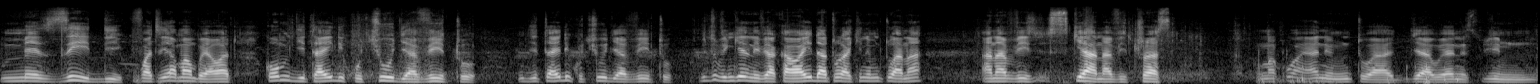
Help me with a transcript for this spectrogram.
Mmezidi kufuatilia mambo ya watu, kwa mjitahidi kuchuja vitu, mjitahidi kuchuja vitu. Vitu vingine ni vya kawaida tu, lakini mtu ana anavisikia anavitrust, unakuwa yani mtu wa ajabu, yani sijui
